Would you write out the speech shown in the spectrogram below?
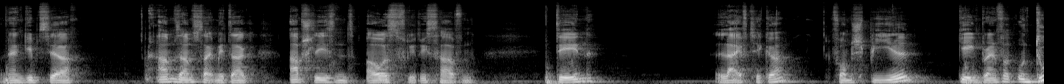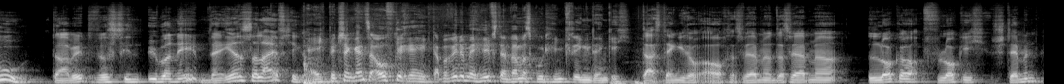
Und dann gibt's ja am Samstagmittag abschließend aus Friedrichshafen den Live-Ticker vom Spiel gegen Brentford. Und du, David, wirst ihn übernehmen. Dein erster Live-Ticker. Hey, ich bin schon ganz aufgeregt, aber wenn du mir hilfst, dann werden wir es gut hinkriegen, denke ich. Das denke ich doch auch. Das werden wir, das werden wir locker, flockig stemmen.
